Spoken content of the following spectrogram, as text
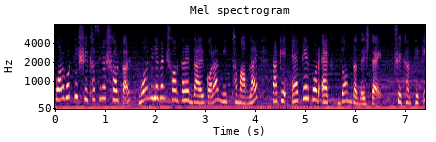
পরবর্তী শেখ হাসিনা সরকার ওয়ান ইলেভেন সরকারের দায়ের করা মিথ্যা মামলায় তাকে একের পর এক দণ্ডাদেশ দেয়। সেখান থেকে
